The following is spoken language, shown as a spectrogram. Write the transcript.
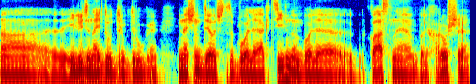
э, и люди найдут друг друга и начнут делать что-то более активное, более классное, более хорошее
